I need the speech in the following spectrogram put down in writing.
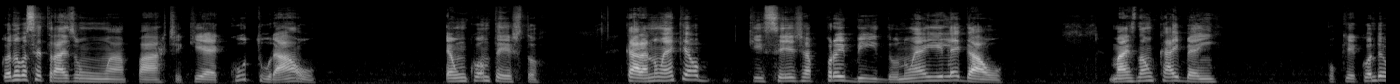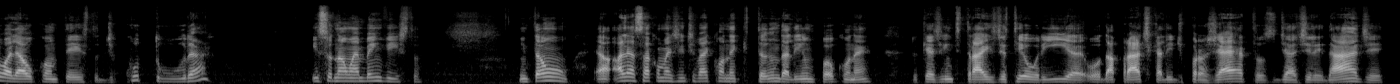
Quando você traz uma parte que é cultural, é um contexto. Cara, não é que é que seja proibido, não é ilegal, mas não cai bem. Porque quando eu olhar o contexto de cultura, isso não é bem visto. Então, é, olha só como a gente vai conectando ali um pouco, né? Do que a gente traz de teoria ou da prática ali de projetos, de agilidade,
